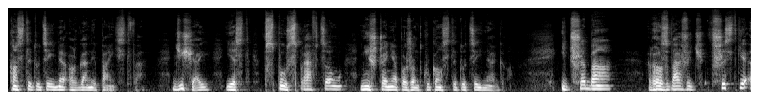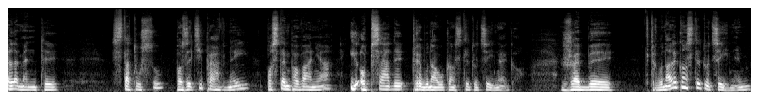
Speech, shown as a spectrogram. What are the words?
konstytucyjne organy państwa. Dzisiaj jest współsprawcą niszczenia porządku konstytucyjnego. I trzeba rozważyć wszystkie elementy statusu, pozycji prawnej, postępowania i obsady Trybunału Konstytucyjnego, żeby w Trybunale Konstytucyjnym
